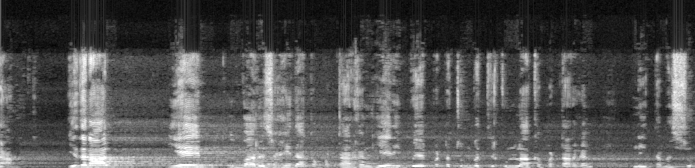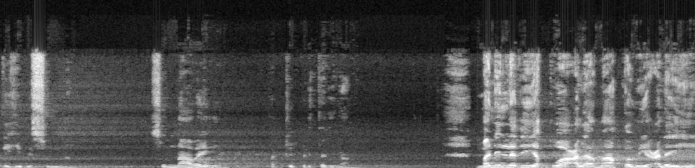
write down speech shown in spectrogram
நாம் இதனால் ஏன் இவ்வாறு ஷஹீதாக்கப்பட்டார்கள்? ஏன் இப்பேற்பட்ட துன்பத்திற்கு உள்ளாக்கப்பட்டார்கள்? லி தமசுகி பி சுன்னா. சுன்னாவை பற்றி பிடித்ததினால். மனில்லதி யக்வா அலமா கவி அலைஹி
